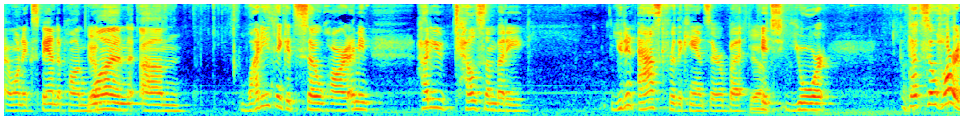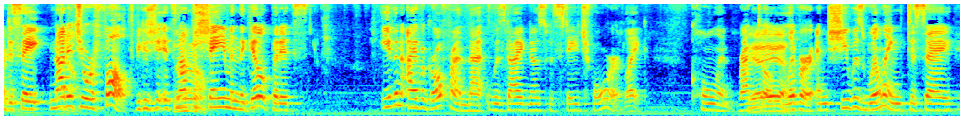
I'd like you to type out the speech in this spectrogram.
I want to expand upon. Yeah. One, um, why do you think it's so hard? I mean, how do you tell somebody you didn't ask for the cancer, but Yeah. it's your that's so hard to say not it's your fault because it's No, not no, the no. shame and the guilt, but it's even I have a girlfriend that was diagnosed with stage 4 like colon, rectal, yeah, yeah. liver and she was willing to say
